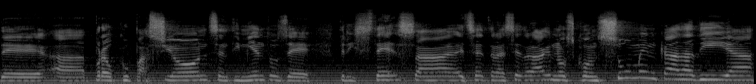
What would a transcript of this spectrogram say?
de, ah, preocupación, sentimientos de tristeza, etcétera, etcétera. Nos consumen cada día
